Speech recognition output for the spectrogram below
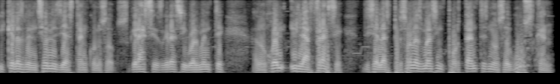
y que las bendiciones ya están con nosotros. Gracias, gracias igualmente a don Juan. Y la frase, dice, las personas más importantes no se buscan,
